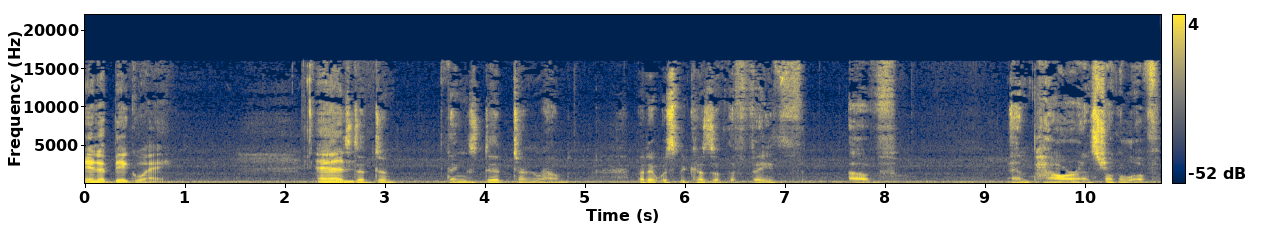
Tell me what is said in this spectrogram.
in a big way. And things did turn, things did turn around, but it was because of the faith of and power and struggle of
